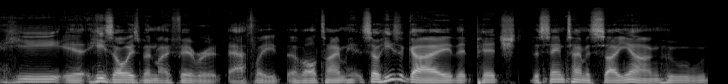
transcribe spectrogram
he he's always been my favorite athlete of all time. So he's a guy that pitched the same time as Cy Young, who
